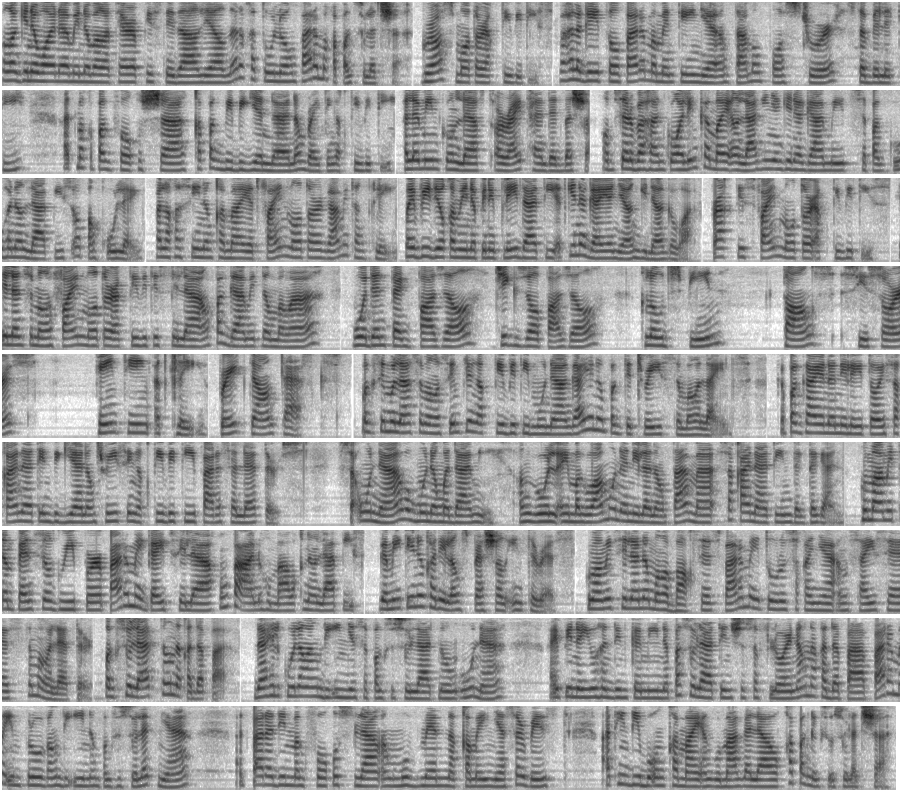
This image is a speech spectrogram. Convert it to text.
Mga ginawa namin ng mga therapist ni Daliel na nakatulong para makapagsulat siya. Gross motor activities. Mahalaga ito para ma-maintain niya ang tamang posture, stability, at makapag-focus siya kapag bibigyan na ng writing activity. Alamin kung left or right-handed ba siya. Obserbahan kung aling kamay ang lagi niyang ginagamit sa pagkuha ng lapis o pangkulay. Palakasin ang kamay at fine motor gamit ang clay. May video kami na piniplay dati at ginagaya niya ang ginagawa. Practice fine motor activities. Ilan sa mga fine motor activities nila ang paggamit ng mga wooden peg puzzle, jigsaw puzzle, clothespin, tongs, scissors, painting at clay. Breakdown tasks. Magsimula sa mga simpleng activity muna gaya ng pagtitrace ng mga lines. Kapag kaya na nila ito ay saka natin bigyan ng tracing activity para sa letters. Sa una, wag munang madami. Ang goal ay magawa muna nila ng tama, saka natin dagdagan. Gumamit ng pencil gripper para may guide sila kung paano humawak ng lapis. Gamitin ang kanilang special interest. Gumamit sila ng mga boxes para maituro sa kanya ang sizes ng mga letter. Magsulat ng nakadapa. Dahil kulang ang diin niya sa pagsusulat noong una, ay pinayuhan din kami na pasulatin siya sa floor ng nakadapa para ma-improve ang diin ng pagsusulat niya at para din mag-focus lang ang movement na kamay niya sa wrist at hindi buong kamay ang gumagalaw kapag nagsusulat siya.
